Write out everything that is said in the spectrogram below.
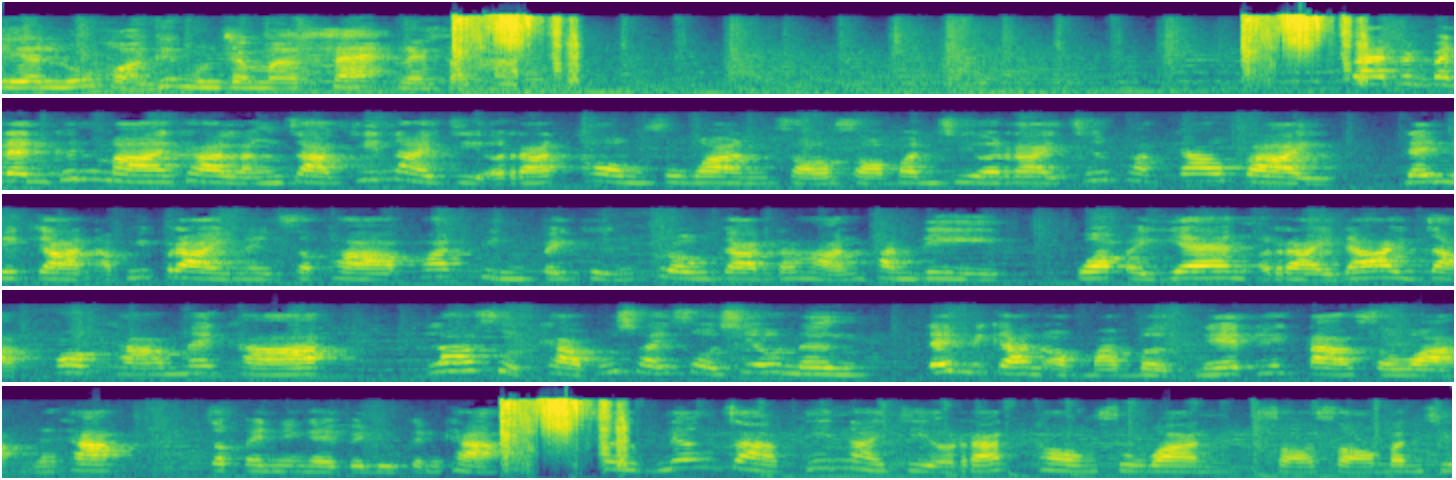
เรียนรู้ก่อนที่มึงจะมาแซะในสภากลายเป็นประเด็นขึ้นมาค่ะ หลังจากที่นายจิรัตน์ทองสุวรรณ สสบัญชีรายชื่อพักก้าวไกล ได้มีการอภิปรายในสภาพาดพิงไปถึงโครงการทหารพันดี ว่าไปแย่งรายได้จากพ่อค้าแม่ค้า ล่าสุดค่ะผู้ใช้โซเชียลหนึ่งได้มีการออกมาเบิกเนตรให้ตาสว่างนะคะ จะเป็นยังไงไปดูกันค่ะ สืบเนื่องจากที่นายจิรัตน์ทองสุวรรณ สสบัญชี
